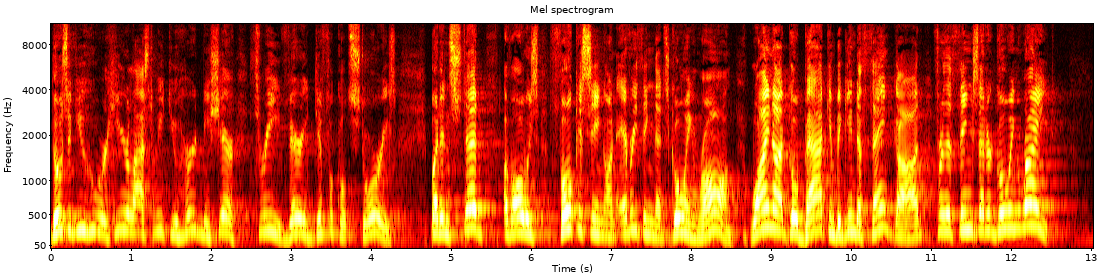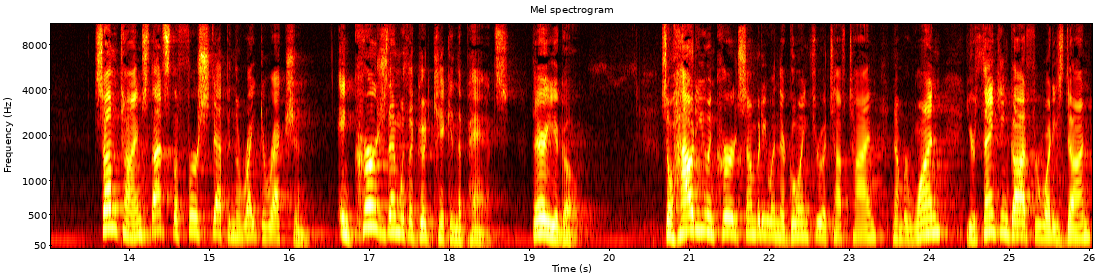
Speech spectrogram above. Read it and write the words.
Those of you who were here last week, you heard me share three very difficult stories. But instead of always focusing on everything that's going wrong, why not go back and begin to thank God for the things that are going right? Sometimes that's the first step in the right direction. Encourage them with a good kick in the pants. There you go. So, how do you encourage somebody when they're going through a tough time? Number one, you're thanking God for what He's done.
